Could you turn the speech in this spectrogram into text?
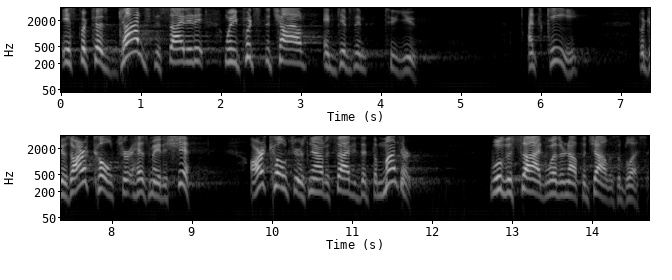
It's because God's decided it when He puts the child and gives him to you. That's key because our culture has made a shift. Our culture has now decided that the mother will decide whether or not the child is a blessing.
